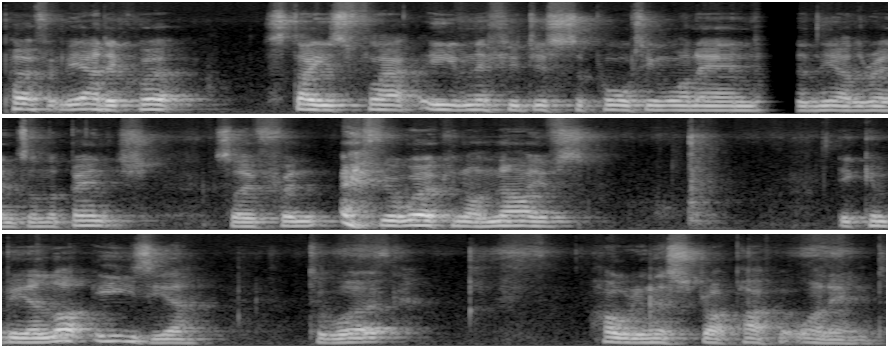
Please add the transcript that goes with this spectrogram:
perfectly adequate. Stays flat even if you're just supporting one end and the other end's on the bench. So for, if you're working on knives, it can be a lot easier to work holding the strop up at one end.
